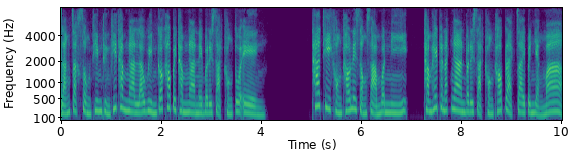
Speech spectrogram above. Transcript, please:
หลังจากส่งทีมถึงที่ทำงานแล้ววินก็เข้าไปทำงานในบริษัทของตัวเองท่าทีของเขาในสองสามวันนี้ทำให้พนักงานบริษัทของเขาแปลกใจเป็นอย่างมาก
